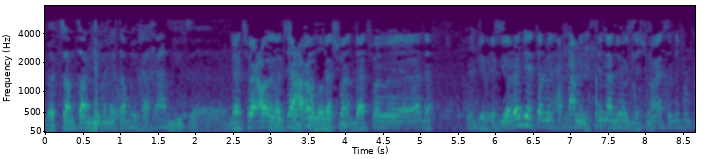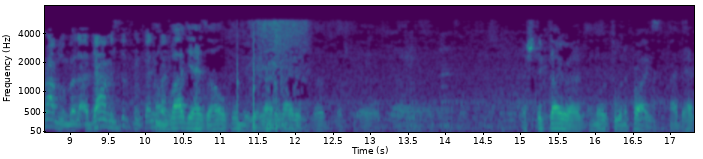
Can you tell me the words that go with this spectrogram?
But sometimes even a Talmid Hacham needs a. Uh, that's why, oh, that's, why That's why, that's why we uh, that. If if you're already a Talmid Chacham and you're still not doing it Lishma, it's a different problem. But Adam is different. Anybody. Novadia has a whole thing where you're allowed to write a, a, a, a, a shtick Torah in order to win a prize. Right? They have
